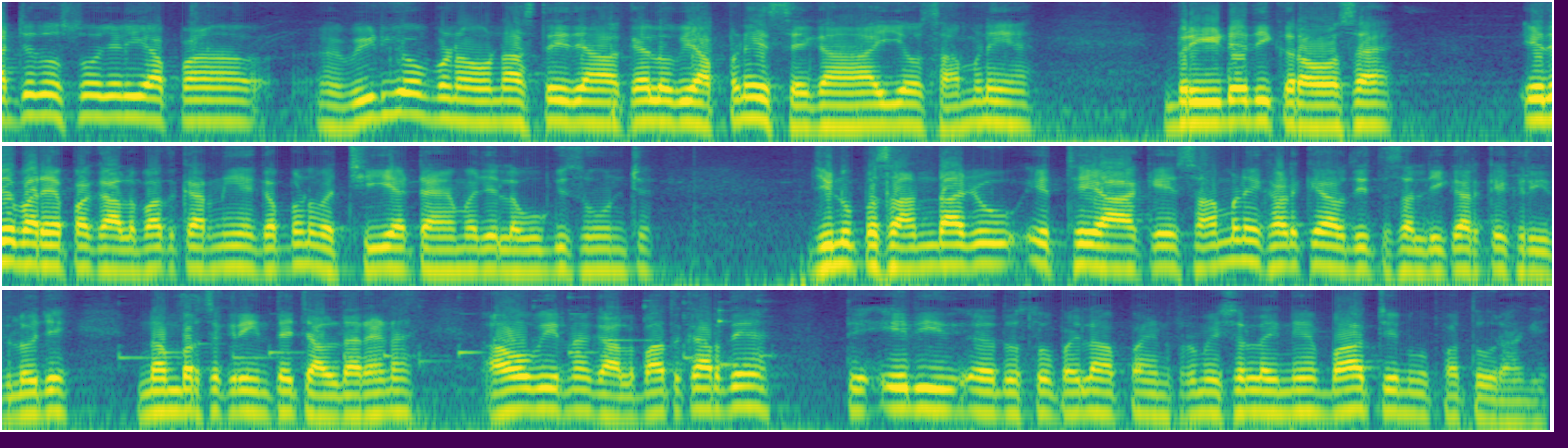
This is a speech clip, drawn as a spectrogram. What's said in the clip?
ਅੱਜ ਦੋਸਤੋ ਜਿਹੜੀ ਆਪਾਂ ਵੀਡੀਓ ਬਣਾਉਣ ਵਾਸਤੇ ਜਾਂ ਕਹਿ ਲਓ ਵੀ ਆਪਣੇ ਹਿੱਸੇ ਗਾਂ ਆਈ ਉਹ ਸਾਹਮਣੇ ਹੈ ਬਰੀਡ ਇਹਦੀ ਕ੍ਰਾਸ ਹੈ ਇਹਦੇ ਬਾਰੇ ਆਪਾਂ ਗੱਲਬਾਤ ਕਰਨੀ ਹੈ, ਗੱਭਣ ਵੱਛੀ ਹੈ ਟਾਈਮ ਅਜੇ ਲਊਗੀ ਸੂਨ ਚ। ਜਿਹਨੂੰ ਪਸੰਦ ਆ ਜੂ, ਇੱਥੇ ਆ ਕੇ ਸਾਹਮਣੇ ਖੜ ਕੇ ਆਪਦੀ ਤਸੱਲੀ ਕਰਕੇ ਖਰੀਦ ਲਓ ਜੇ। ਨੰਬਰ ਸਕਰੀਨ ਤੇ ਚੱਲਦਾ ਰਹਿਣਾ। ਆਓ ਵੀਰ ਨਾਲ ਗੱਲਬਾਤ ਕਰਦੇ ਆ ਤੇ ਇਹਦੀ ਦੋਸਤੋ ਪਹਿਲਾਂ ਆਪਾਂ ਇਨਫੋਰਮੇਸ਼ਨ ਲੈਨੇ ਆ ਬਾਅਦ ਚ ਇਹਨੂੰ ਆਪਾਂ ਤੋਰਾਂਗੇ।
